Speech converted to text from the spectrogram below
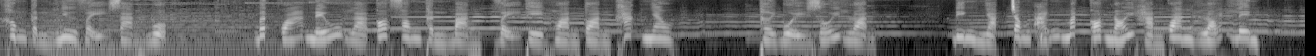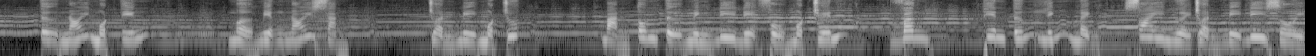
Không cần như vậy ràng buộc. Bất quá nếu là có phong thần bảng, Vậy thì hoàn toàn khác nhau. Thời buổi rối loạn. Đinh nhạc trong ánh mắt có nói hàn quang lói lên. Tự nói một tiếng. Mở miệng nói rằng, Chuẩn bị một chút. Bản tôn tự mình đi địa phủ một chuyến. Vâng. Thiên tướng lính mệnh. Xoay người chuẩn bị đi rồi,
